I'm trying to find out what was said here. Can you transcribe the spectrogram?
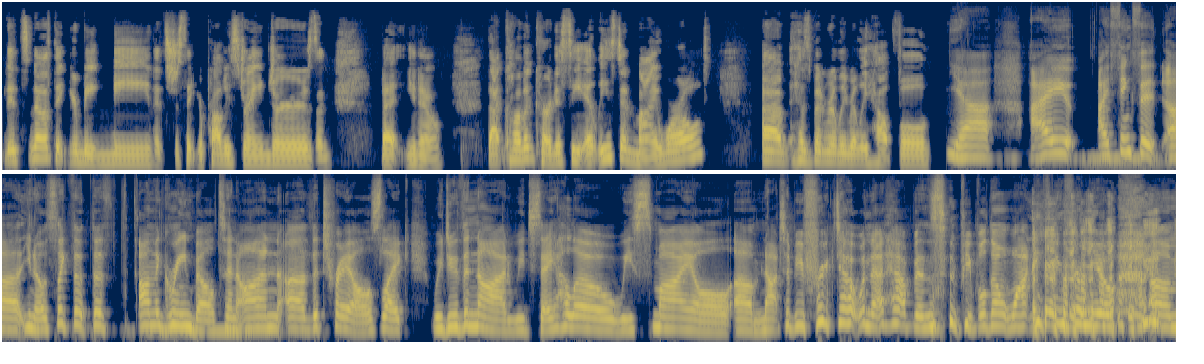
it's not that you're being mean. It's just that you're probably strangers, and but you know that common courtesy, at least in my world, um, has been really really helpful yeah, I I think that uh, you know it's like the the on the green belt and on uh, the trails. Like we do the nod, we say hello, we smile. Um, not to be freaked out when that happens. People don't want anything from you. Um,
